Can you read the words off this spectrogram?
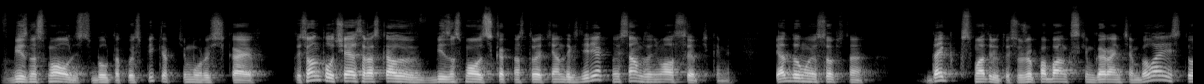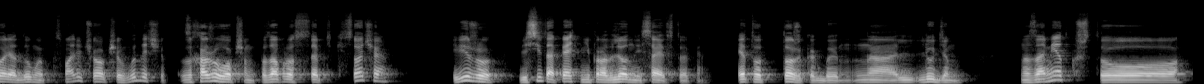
В бизнес-молодости был такой спикер Тимур Исикаев. То есть он, получается, рассказывал в бизнес-молодости, как настроить Яндекс.Директ, ну и сам занимался септиками. Я думаю, собственно, дай-ка посмотрю. То есть уже по банковским гарантиям была история, думаю, посмотрю, что вообще в выдаче. Захожу, в общем, по запросу септики в Сочи и вижу, висит опять непродленный сайт в топе. Это вот тоже как бы на людям на заметку, что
